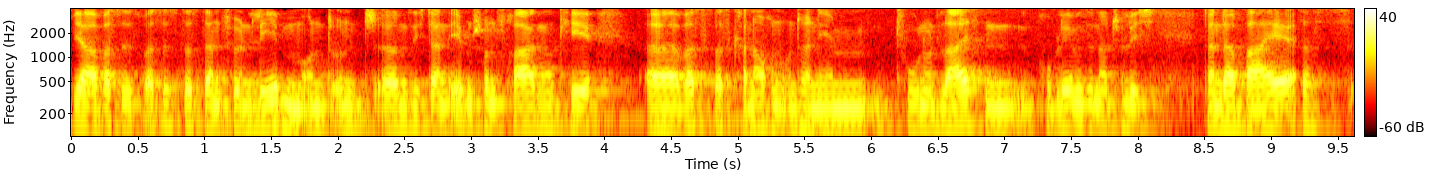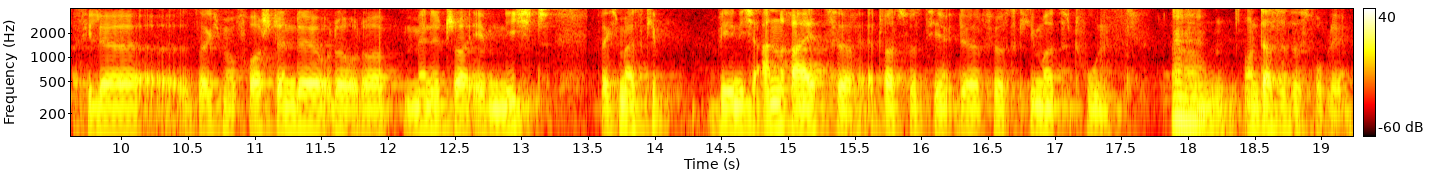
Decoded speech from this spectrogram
ja, was ist, was ist das dann für ein Leben und, und ähm, sich dann eben schon fragen, okay, äh, was, was kann auch ein Unternehmen tun und leisten? Probleme sind natürlich dann dabei, dass viele, äh, sage ich mal, Vorstände oder, oder Manager eben nicht, sag ich mal, es gibt wenig Anreize, etwas fürs, fürs Klima zu tun. Mhm. Ähm, und das ist das Problem.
